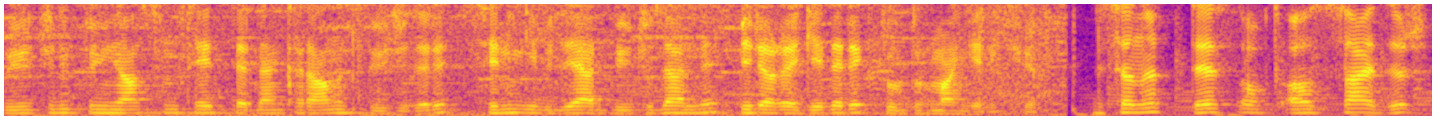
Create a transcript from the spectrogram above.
Büyücülük dünyasını tehdit eden karanlık büyücüleri senin gibi diğer büyücülerle bir araya gelerek durdurman gerekiyor. Dishonored Death of the Outsider,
